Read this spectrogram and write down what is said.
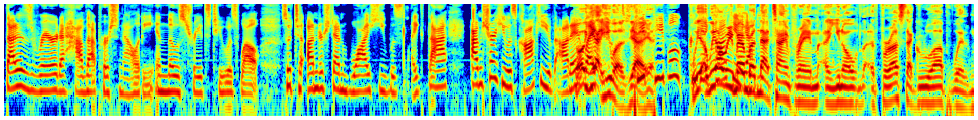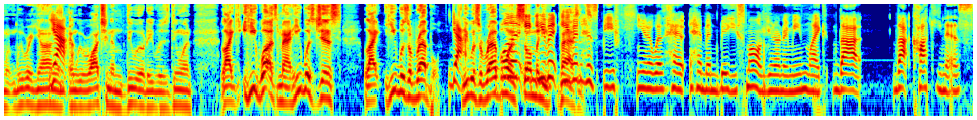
that is rare to have that personality and those traits too as well. So to understand why he was like that, I'm sure he was cocky about it. Oh Like, yeah, he was. Yeah, pe- yeah. People, we, we all remember yeah. in that time frame. Uh, you know, for us that grew up with when we were young Yeah. and we were watching him do what he was doing, like he was man. He was just like he was a rebel. Yeah, he was a rebel Well, in and so many even facets. even his beef, you know, with him, him and Biggie Small. You know what I mean? Like that that cockiness.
